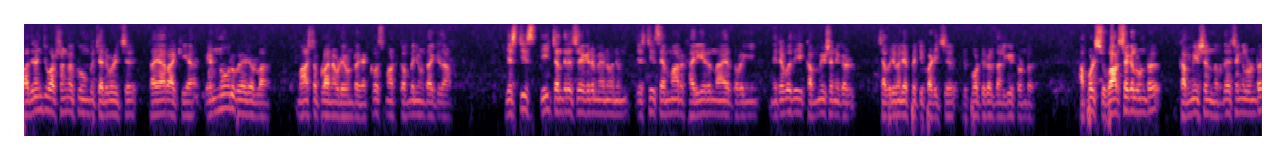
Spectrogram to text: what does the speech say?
പതിനഞ്ച് വർഷങ്ങൾക്ക് മുമ്പ് ചെലവഴിച്ച് തയ്യാറാക്കിയ എണ്ണൂറ് പേജുള്ള മാസ്റ്റർ പ്ലാൻ അവിടെ ഉണ്ട് എക്കോ സ്മാർട്ട് കമ്പനി ഉണ്ടാക്കിയതാണ്. ജസ്റ്റിസ് ടി ചന്ദ്രശേഖര മേനോനും justice M R Hariharan Nair തുടങ്ങി നിരവധി കമ്മീഷനുകൾ ശബരിമലയെപ്പറ്റി പഠിച്ച് റിപ്പോർട്ടുകൾ നൽകിയിട്ടുണ്ട്. അപ്പോൾ ശുപാർശകളുണ്ട് കമ്മീഷൻ നിർദ്ദേശങ്ങളുണ്ട്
